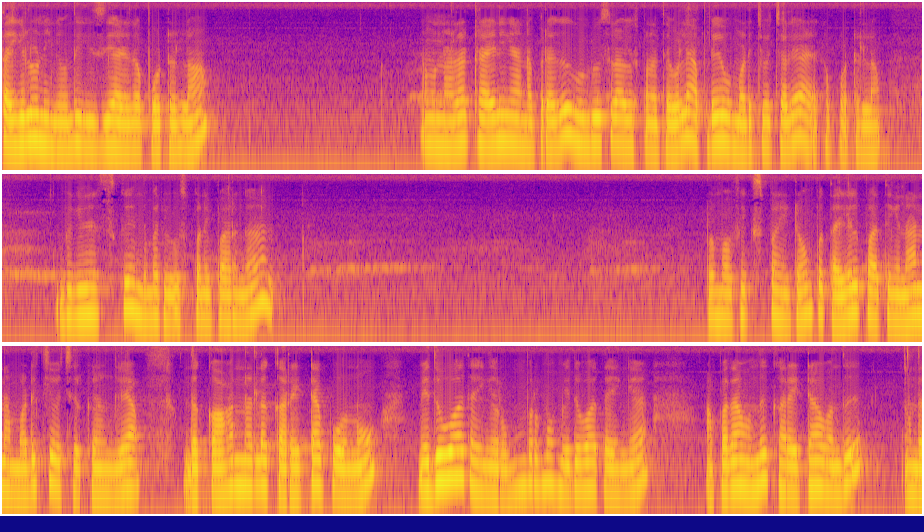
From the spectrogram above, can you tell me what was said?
தையலும் நீங்கள் வந்து ஈஸியாக அழகாக போட்டுடலாம். நம்ம நல்லா ட்ரைனிங் ஆன பிறகு குண்டூஸ்லாம் யூஸ் பண்ண தேவையில்ல. அப்படியே மடித்து வச்சாலே அழகாக போட்டுடலாம். பிகினர்ஸ்க்கு இந்த மாதிரி யூஸ் பண்ணி பாருங்கள் இப்போ நம்ம ஃபிக்ஸ் பண்ணிட்டோம். இப்போ தையல் பார்த்தீங்கன்னா நான் மடித்து வச்சுருக்கேன் இல்லையா? இந்த கார்னரில் கரெக்டாக போடணும். மெதுவாக தைங்க ரொம்ப ரொம்ப மெதுவாக தைங்க. அப்போ தான் வந்து கரெக்டாக வந்து அந்த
